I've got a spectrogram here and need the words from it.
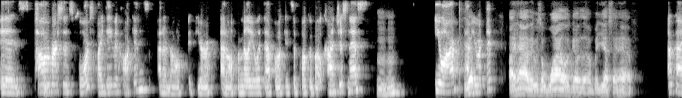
is Power versus Force by David Hawkins. I don't know if you're at all familiar with that book. It's a book about consciousness. Mm-hmm. You are? Have yep. you read it? I have. It was a while ago though, but yes, I have. Okay.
